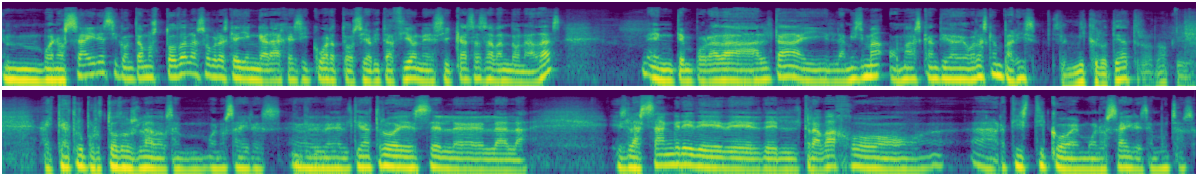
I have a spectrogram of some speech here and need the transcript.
En Buenos Aires, si contamos todas las obras que hay en garajes y cuartos y habitaciones y casas abandonadas, en temporada alta hay la misma o más cantidad de horas que en París. Es el microteatro, ¿no? Hay teatro por todos lados en Buenos Aires. El, teatro es la, es la sangre del trabajo artístico en Buenos Aires, en muchas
